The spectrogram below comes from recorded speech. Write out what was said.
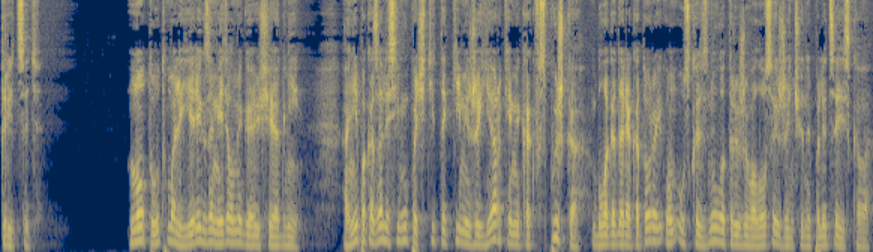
30. Но тут Мальерик заметил мигающие огни. Они показались ему почти такими же яркими, как вспышка, благодаря которой он ускользнул от рыжеволосой женщины-полицейского.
